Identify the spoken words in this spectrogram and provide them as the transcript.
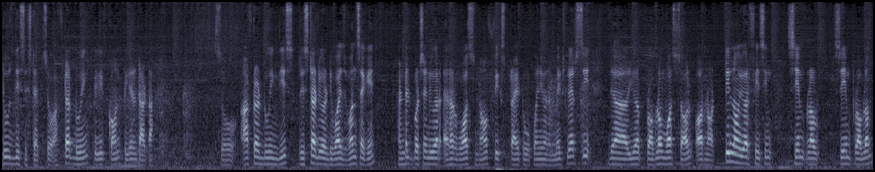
do this step. So after doing click on clear data so after doing this restart your device once again. 100% your error was now fixed. Try to open your mx player see the your problem was solved or not. Till now you are facing same pro same problem.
